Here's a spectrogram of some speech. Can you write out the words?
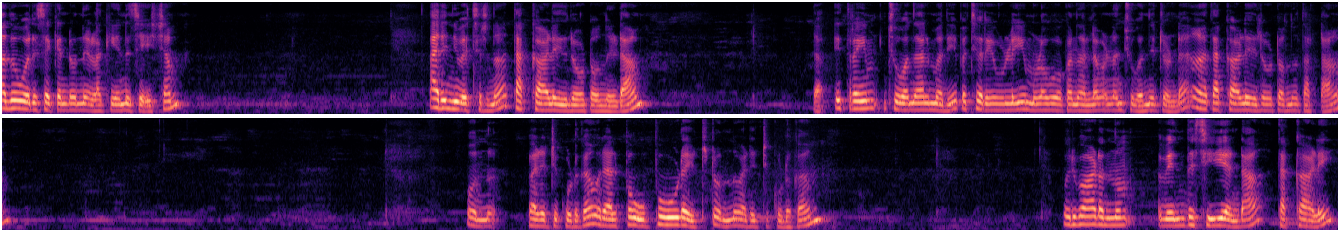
അതും ഒരു സെക്കൻഡ് ഒന്ന് ഇളക്കിയതിന് ശേഷം അരിഞ്ഞു വെച്ചിരുന്ന തക്കാളി ഇതിലോട്ടൊന്ന് ഇടാം. ഇത്രയും ചുവന്നാൽ മതി. ഇപ്പോൾ ചെറിയ ഉള്ളിയും മുളകും ഒക്കെ നല്ലവണ്ണം ചുവന്നിട്ടുണ്ട്. ആ തക്കാളി ഇതിലോട്ടൊന്ന് തട്ടാം. ഒന്ന് വഴറ്റി കൊടുക്കാം. ഒരല്പം ഉപ്പ് കൂടെ ഇട്ടിട്ട് ഒന്ന് വഴറ്റി കൊടുക്കാം. ഒരുപാടൊന്നും വെന്ത് ചെയ്യണ്ട തക്കാളി.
